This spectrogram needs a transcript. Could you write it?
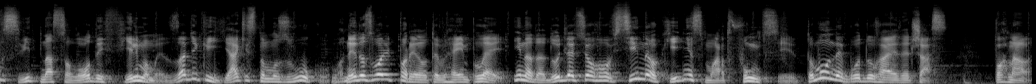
в світ насолоди фільмами завдяки якісному звуку. Вони дозволять поринути в геймплей і нададуть для цього всі необхідні смарт-функції, тому не буду гаяти час. Погнали!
